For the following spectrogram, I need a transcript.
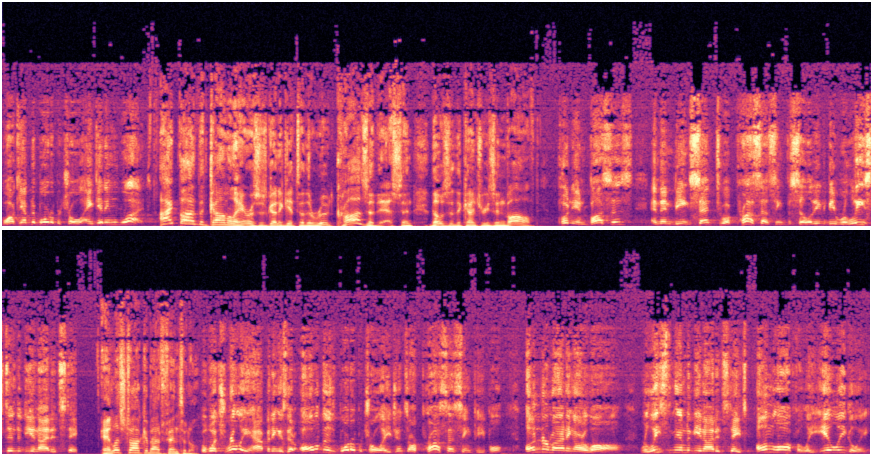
walking up to Border Patrol and getting what? I thought that Kamala Harris was going to get to the root cause of this, and those are the countries involved put in buses, and then being sent to a processing facility to be released into the United States. And let's talk about fentanyl. But what's really happening is that all of those Border Patrol agents are processing people, undermining our law, releasing them to the United States unlawfully, illegally,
